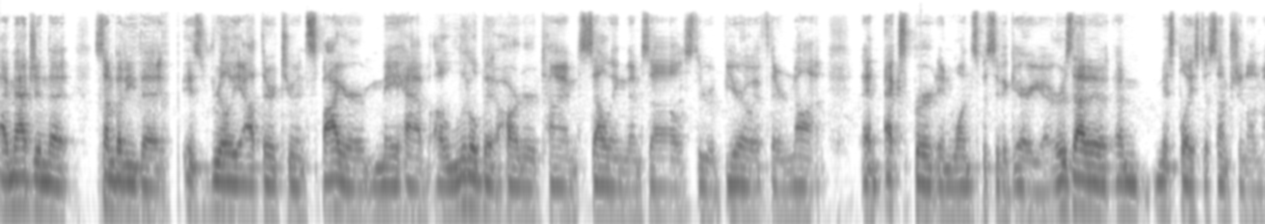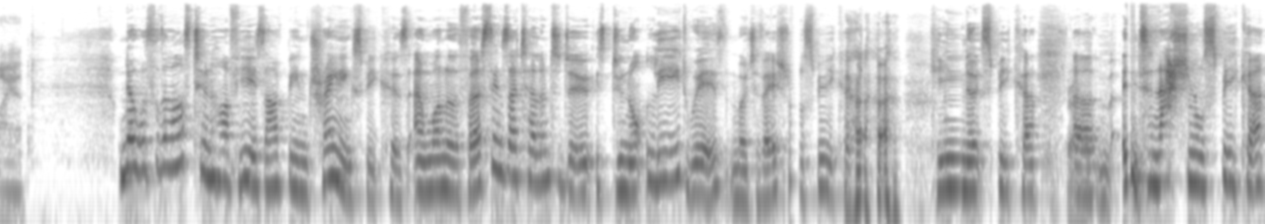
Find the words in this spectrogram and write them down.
I imagine that somebody that is really out there to inspire may have a little bit harder time selling themselves through a bureau if they're not an expert in one specific area. Or is that a, a misplaced assumption on my end? No, well, for the last two and a half years, I've been training speakers, and one of the first things I tell them to do is do not lead with motivational speaker, keynote speaker, right. um, international speaker.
